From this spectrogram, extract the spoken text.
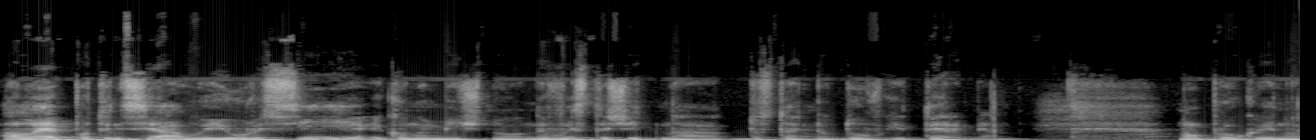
але потенціалу і у Росії економічного не вистачить на достатньо довгий термін. Ну, про Україну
